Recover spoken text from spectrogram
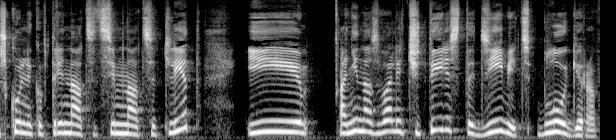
школьников 13-17 лет и они назвали 409 блогеров,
